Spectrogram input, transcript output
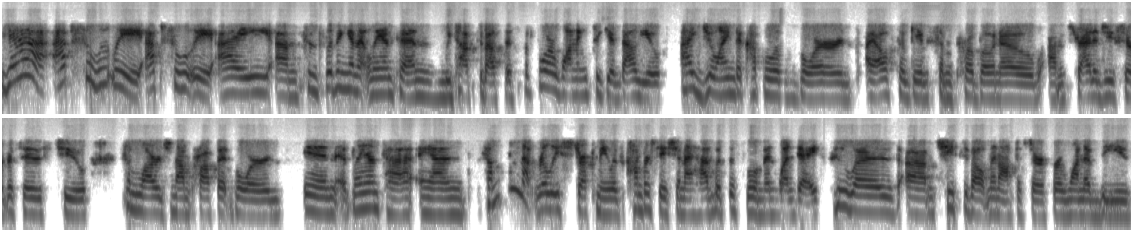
yeah, absolutely. Absolutely. I, um, since living in Atlanta, and we talked about this before, wanting to give value, I joined a couple of boards. I also gave some pro bono um, strategy services to some large nonprofit boards in Atlanta. And something that really struck me was a conversation I had with this woman one day who was um, chief development officer for one of these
